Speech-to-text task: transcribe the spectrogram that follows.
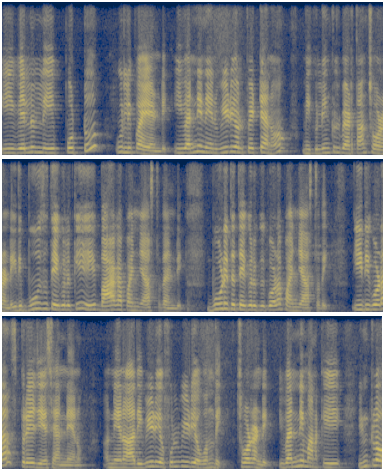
ఈ వెల్లుల్లి పొట్టు ఉల్లిపాయ అండి ఇవన్నీ నేను వీడియోలు పెట్టాను. మీకు లింకులు పెడతాను చూడండి. ఇది బూజు తెగులకి బాగా పనిచేస్తుందండి బూడిద తెగులకి కూడా పనిచేస్తుంది ఇది కూడా స్ప్రే చేశాను నేను. నేను అది వీడియో ఫుల్ వీడియో ఉంది. చూడండి. ఇవన్నీ మనకి ఇంట్లో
